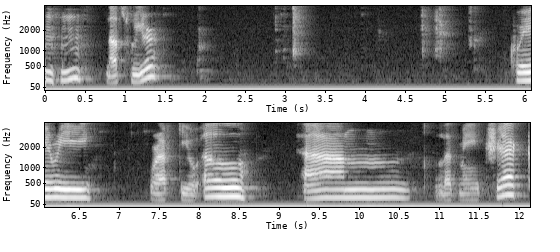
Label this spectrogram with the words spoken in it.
mm -hmm, that's weird. Query GraphQL and let me check.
